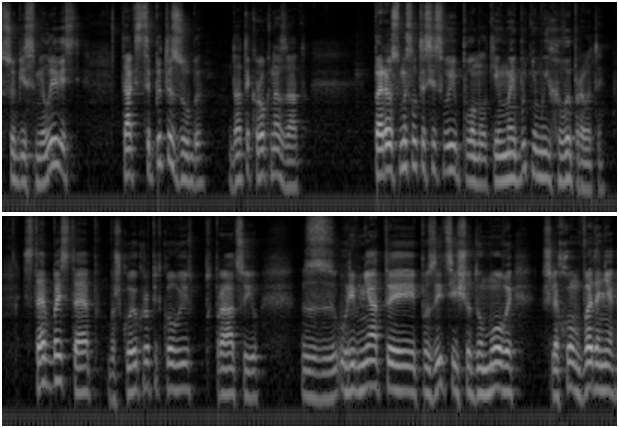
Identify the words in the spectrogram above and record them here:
в собі сміливість, так, сцепити зуби, дати крок назад, переосмислити всі свої помилки і в майбутньому їх виправити. Степ бай степ, важкою кропітковою працею, урівняти позиції щодо мови шляхом введення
